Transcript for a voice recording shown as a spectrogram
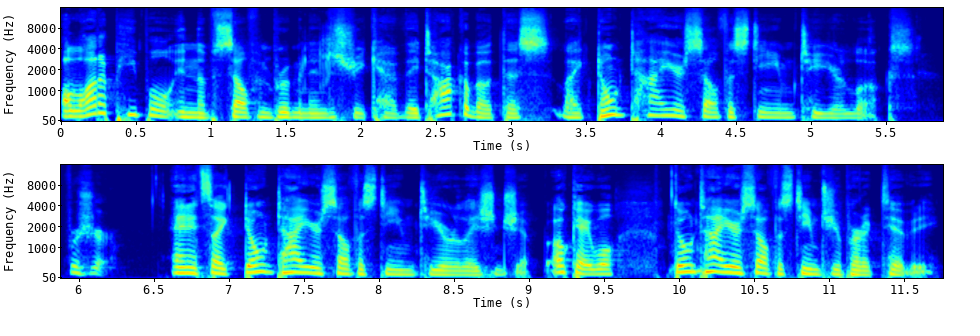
A lot of people in the self-improvement industry, Kev, they talk about this like don't tie your self-esteem to your looks. For sure. And it's like, don't tie your self esteem to your relationship. Okay, well, don't tie your self esteem to your productivity.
